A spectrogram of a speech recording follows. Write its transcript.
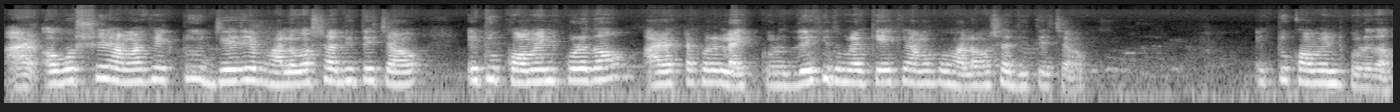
আর অবশ্যই আমাকে একটু যে যে ভালোবাসা দিতে চাও একটু কমেন্ট করে দাও, আর একটা করে লাইক করে দেখি তোমরা কে কে আমাকে ভালোবাসা দিতে চাও। একটু কমেন্ট করে দাও।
